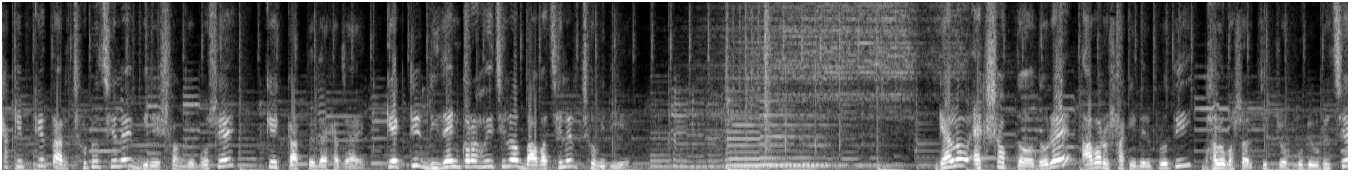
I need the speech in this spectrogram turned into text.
সাকিবকে তার ছোট ছেলে বীরের সঙ্গে বসে কেক কাটতে দেখা যায়। কেকটির ডিজাইন করা হয়েছিল বাবা ছেলের ছবি দিয়ে। গেল এক সপ্তাহ ধরে আবারও সাকিবের প্রতি ভালোবাসার চিত্র ফুটে উঠেছে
